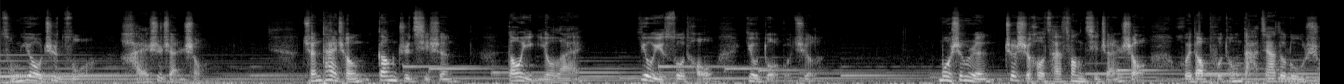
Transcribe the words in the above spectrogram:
从右至左。还是斩首，全泰成刚直起身，刀影又来，又一缩头，又躲过去了。陌生人这时候才放弃斩首，回到普通打架的路数，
